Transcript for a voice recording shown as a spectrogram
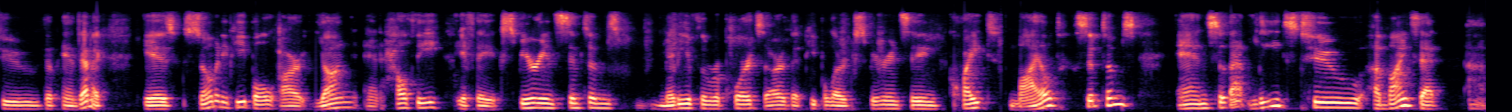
to the pandemic is so many people are young and healthy. If they experience symptoms, many of the reports are that people are experiencing quite mild symptoms. And so that leads to a mindset uh,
